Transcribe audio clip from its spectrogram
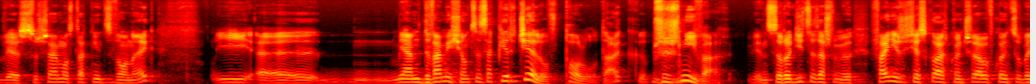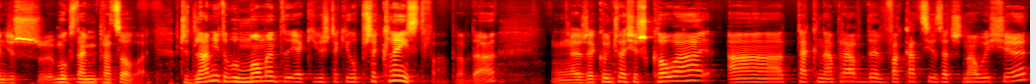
wiesz, słyszałem ostatni dzwonek i e, miałem dwa miesiące zapierdzielu w polu, tak, przy żniwach. Więc rodzice zawsze mówią, fajnie, że się szkoła skończyła, bo w końcu będziesz mógł z nami pracować. Znaczy dla mnie to był moment jakiegoś takiego przekleństwa, prawda? że kończyła się szkoła, a tak naprawdę wakacje zaczynały się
